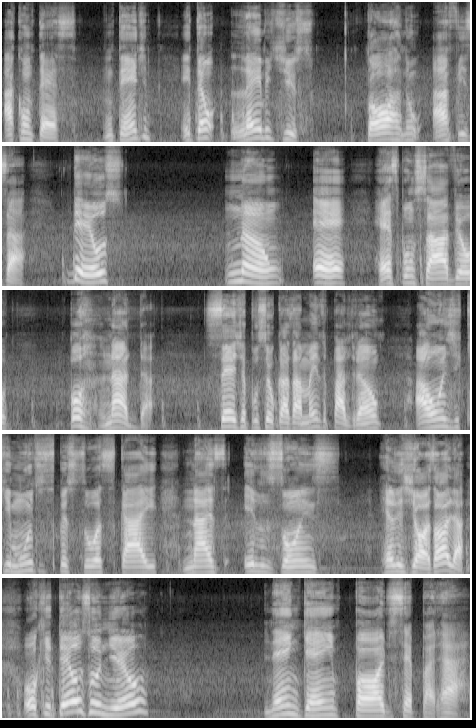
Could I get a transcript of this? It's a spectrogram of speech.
acontece. Entende? Então, lembre disso. Torno a frisar. Deus não é responsável por nada. Seja por seu casamento padrão, aonde que muitas pessoas caem nas ilusões religiosa. Olha, o que Deus uniu, ninguém pode separar.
